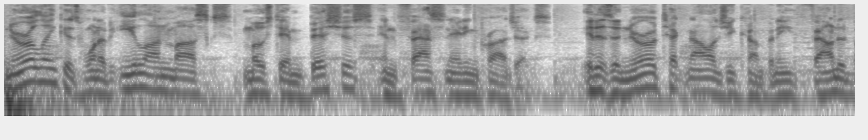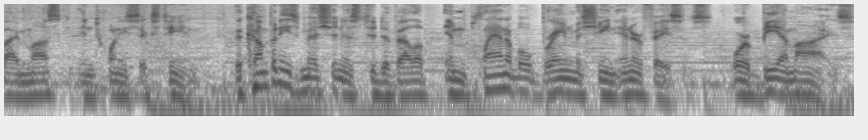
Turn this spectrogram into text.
Neuralink is one of Elon Musk's most ambitious and fascinating projects. It is a neurotechnology company founded by Musk in 2016. The company's mission is to develop implantable brain-machine interfaces, or BMIs,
